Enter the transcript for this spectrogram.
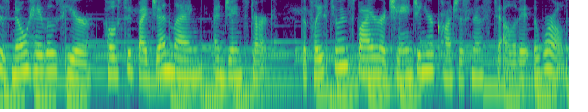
is No Halos Here, hosted by Jen Lang and Jane Stark, the place to inspire a change in your consciousness to elevate the world.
